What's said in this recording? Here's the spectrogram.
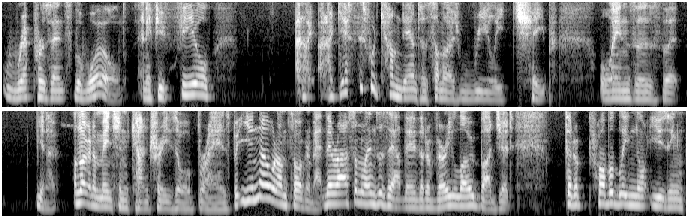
represents the world. And if you feel, and I, and I guess this would come down to some of those really cheap lenses that, you know, I'm not going to mention countries or brands, but you know what I'm talking about. There are some lenses out there that are very low budget that are probably not using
